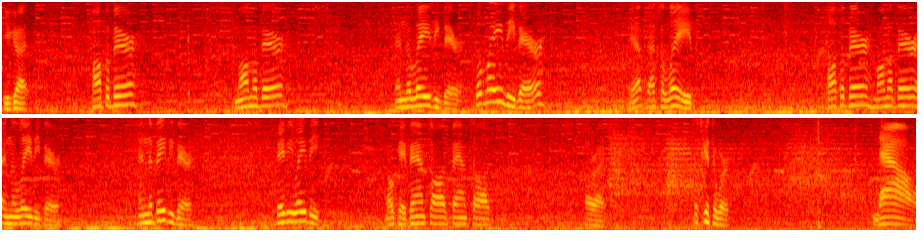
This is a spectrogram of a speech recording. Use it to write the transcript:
You got Papa Bear, Mama Bear, and the Lathy Bear. The Lathy Bear. Yep, that's a lathe. Papa Bear, Mama Bear, and the Lathy Bear. And the Baby Bear. Baby Lathy. Okay, bandsaws, bandsaws. All right. Let's get to work. Now.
